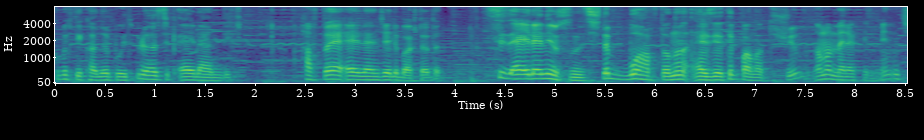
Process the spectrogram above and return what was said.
Komikti Kader boyutu birazcık eğlendik. Haftaya eğlenceli başladık. Siz eğleniyorsunuz işte bu haftanın eziyeti bana düşüyor ama merak etmeyin hiç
